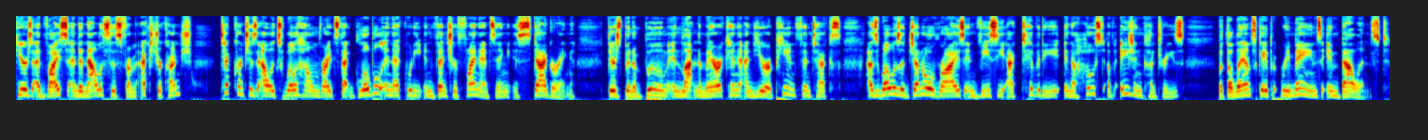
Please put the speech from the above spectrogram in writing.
Here's advice and analysis from ExtraCrunch. TechCrunch's Alex Wilhelm writes that global inequity in venture financing is staggering. There's been a boom in Latin American and European fintechs, as well as a general rise in VC activity in a host of Asian countries, but the landscape remains imbalanced.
